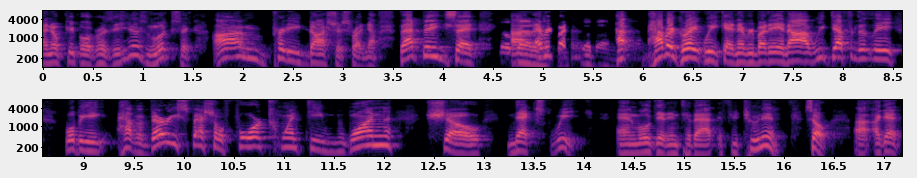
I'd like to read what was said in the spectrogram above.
I know people are saying he doesn't look sick. I'm pretty nauseous right now. That being said, uh, everybody ha- have a great weekend, everybody, and uh, we definitely will be have a very special 421 show next week and we'll get into that if you tune in. So, uh, again,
